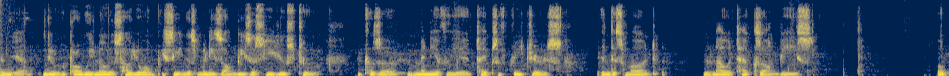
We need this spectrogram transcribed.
And yeah, you'll probably notice how you won't be seeing as many zombies as you used to, because uh, many of the uh, types of creatures in this mod now attack zombies. Oh,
